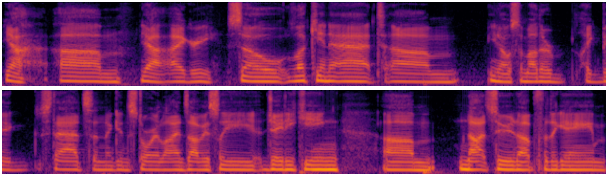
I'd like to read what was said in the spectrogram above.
Yeah. Um, yeah, I agree. So looking at, um, you know, some other like big stats and again, storylines, obviously JD King, um, not suited up for the game.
